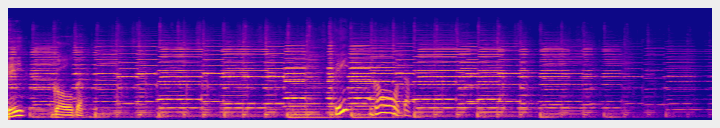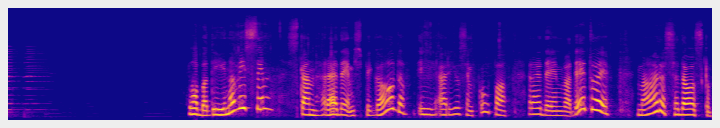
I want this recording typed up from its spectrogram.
Pī Golda. Pī Golda. Labadīna visiem! Skan rēdījums pie galda, ar jums kopā rēdījuma vadītoja Māra Sadauska.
